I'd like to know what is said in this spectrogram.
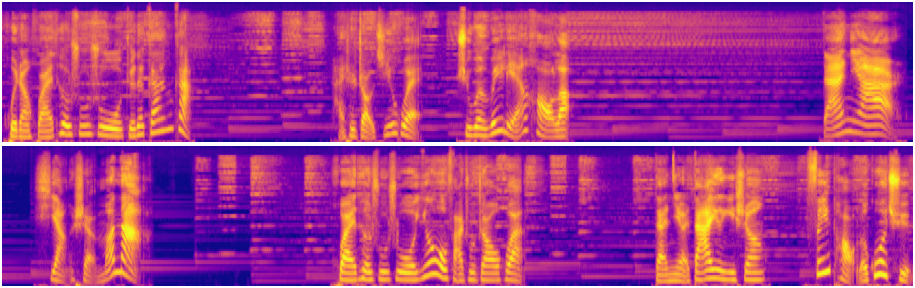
会让怀特叔叔觉得尴尬，还是找机会去问威廉好了。丹尼尔，想什么呢？怀特叔叔又发出召唤，丹尼尔答应一声，飞跑了过去。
